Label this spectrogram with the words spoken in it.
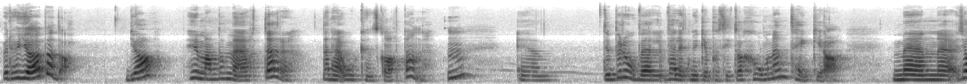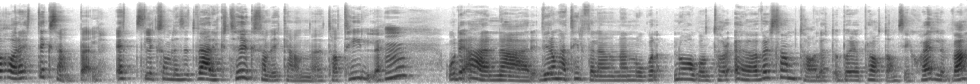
Men hur gör man då? Ja, hur man bemöter den här okunskapen. Eh, Det beror väl väldigt mycket på situationen, tänker jag. Men eh, jag har ett exempel, ett liksom litet verktyg som vi kan eh, ta till. Och det är när, vid de här tillfällena när någon, någon tar över samtalet och börjar prata om sig själva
